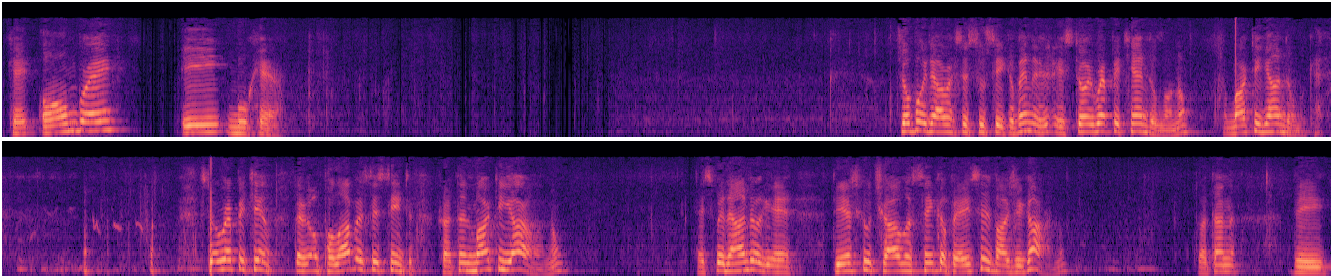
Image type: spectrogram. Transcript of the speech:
Okay, hombre y mujer. Yo voy a dar ese sustico. Ven, estoy repitiéndolo, ¿no? Martillándolo. Estoy repitiendo, pero palabras distintas. Tratan de martillarlo, ¿no? Esperando que de escucharlo cinco veces va a llegar, ¿no? Tratan de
